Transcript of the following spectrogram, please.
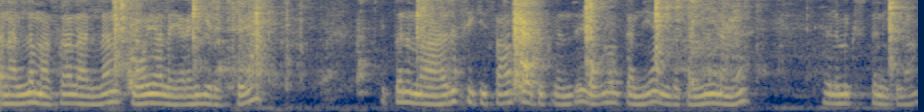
இப்போ நல்ல மசாலா எல்லாம் சோயாவில் இறங்கிருச்சு. இப்போ நம்ம அரிசிக்கு சாப்பாட்டுக்கு வந்து எவ்வளோ தண்ணியோ அந்த தண்ணியை நம்ம இதில் மிக்ஸ் பண்ணிக்கலாம்.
